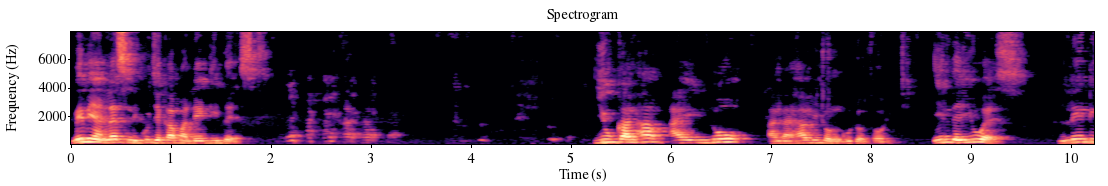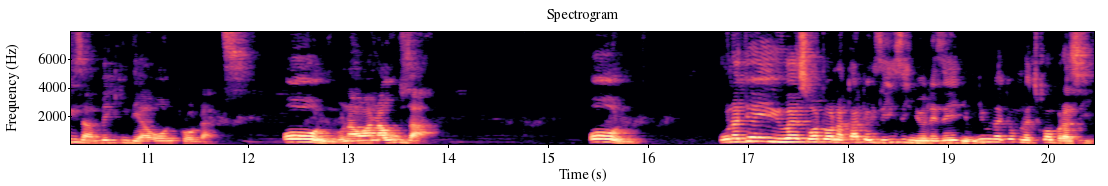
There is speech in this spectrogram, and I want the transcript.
Mimi unless nikuje kama lady best. You can have i know and i have it on good authority. In the us ladies are making their own products. Own na wanauza. Own unajua hii us watu wanakata hizi hizi nywele zenyu. Nyinyi unajua mnachukua brazil.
